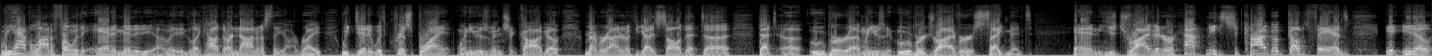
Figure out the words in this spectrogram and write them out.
we have a lot of fun with the anonymity of it, like how they're anonymous they are, right? We did it with Kris Bryant when he was in Chicago. Remember, I don't know if you guys saw that uh, that uh, Uber uh, when he was an Uber driver segment and he's driving around these Chicago Cubs fans, you know,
